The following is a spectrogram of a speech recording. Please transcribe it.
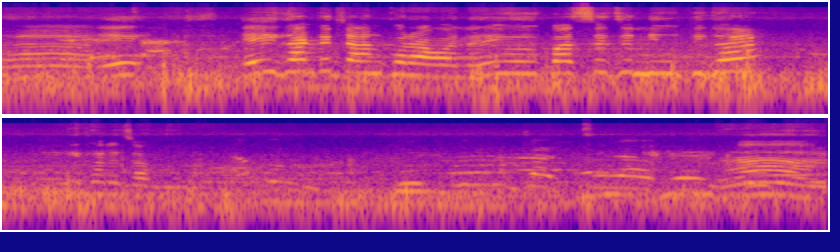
হয়, এই ঘাটে চান করা হয় না। এই ওই পাশে যে নিউ দীঘা, এখানে চান হয়।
